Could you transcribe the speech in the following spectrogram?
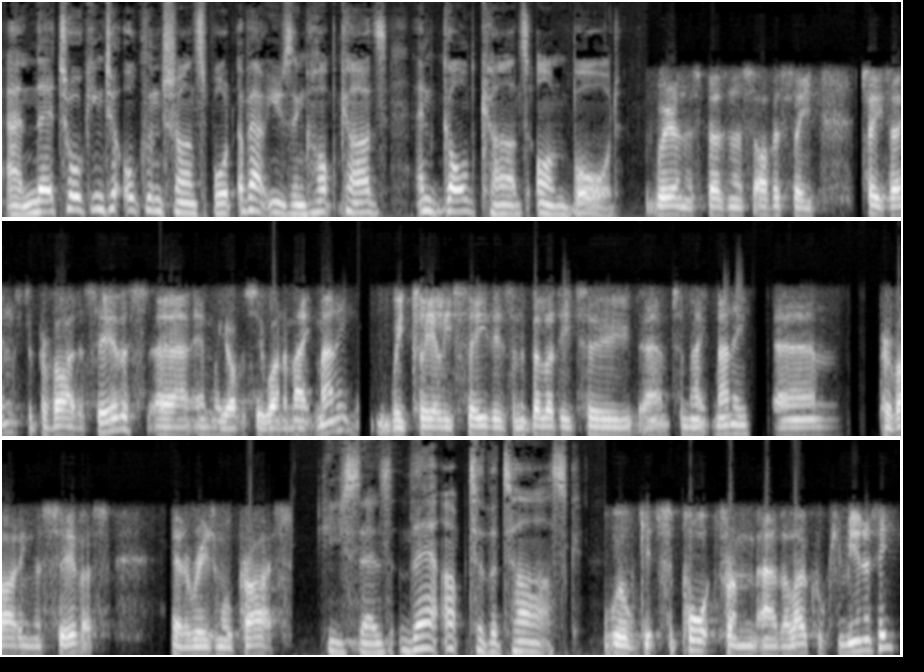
and they're talking to Auckland Transport about using hop cards and gold cards on board. We're in this business, obviously, two things to provide a service, uh, and we obviously want to make money. We clearly see there's an ability to um, to make money um, providing the service at a reasonable price. He says they're up to the task. We'll get support from uh, the local community.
